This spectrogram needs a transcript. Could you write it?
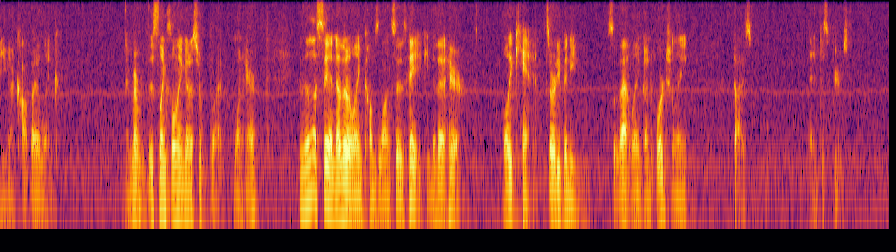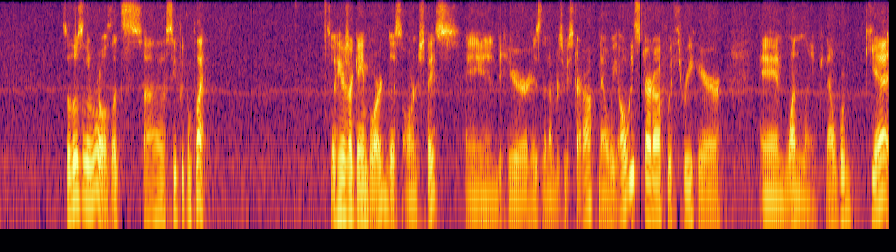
You got caught by a lynx. Remember, this lynx's only going to survive one hare. And then let's say another lynx comes along and says, hey, give me that hare. Well, he can't. It's already been eaten. So that lynx, unfortunately, dies and disappears. So those are the rules. Let's uh, see if we can play. So here's our game board, this orange space, and hare is the numbers we start off. Now we always start off with three here and one lynx. Now we'll get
